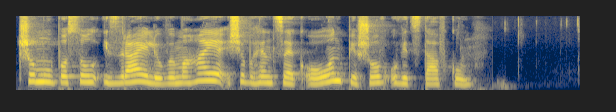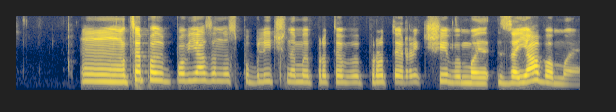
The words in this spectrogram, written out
Чому посол Ізраїлю вимагає, щоб генсек ООН пішов у відставку? Це по- пов'язано з публічними проти, протиречивими заявами,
